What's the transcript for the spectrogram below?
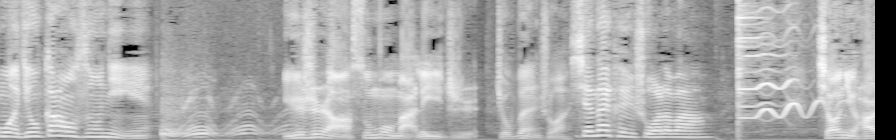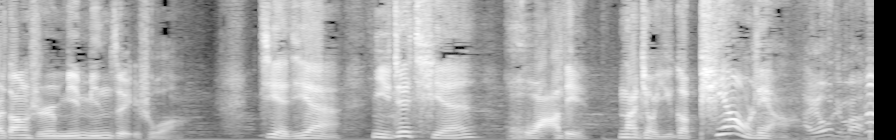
我就告诉你。”于是啊，苏木买了一支，就问说：“现在可以说了吧？”小女孩当时抿抿嘴说：“姐姐，你这钱花的那叫一个漂亮。”哎呦我的妈！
